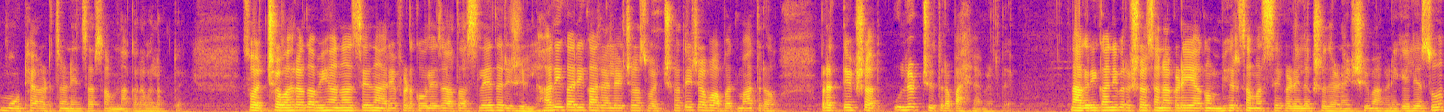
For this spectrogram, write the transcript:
मोठ्या अडचणींचा सामना करावा लागतोय. स्वच्छ भारत अभियानाचे नारे फडकवले जात असले तरी जिल्हाधिकारी कार्यालयाच्या स्वच्छतेच्या बाबत मात्र प्रत्यक्षात उलट चित्र पाहायला मिळतंय. नागरिकांनी प्रशासनाकडे या गंभीर समस्येकडे लक्ष देण्याची मागणी केली असून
